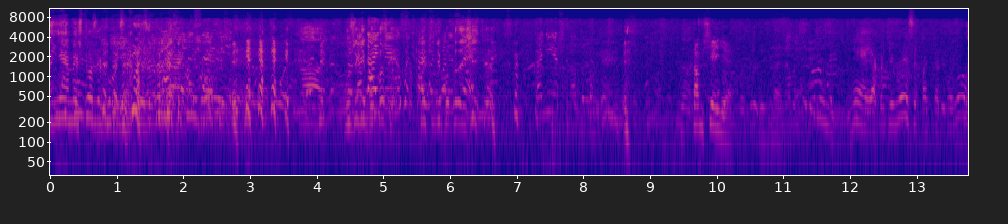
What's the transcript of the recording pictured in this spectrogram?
А ні, ми ж теж хочемо. Мужики, подождите. подождите. Там ще є. Ні, я хотів висипати так було.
